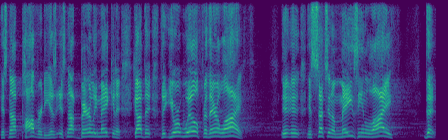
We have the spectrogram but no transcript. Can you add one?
it's not poverty, it's, it's not barely making it. God, that, that your will for their life is such an amazing life that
